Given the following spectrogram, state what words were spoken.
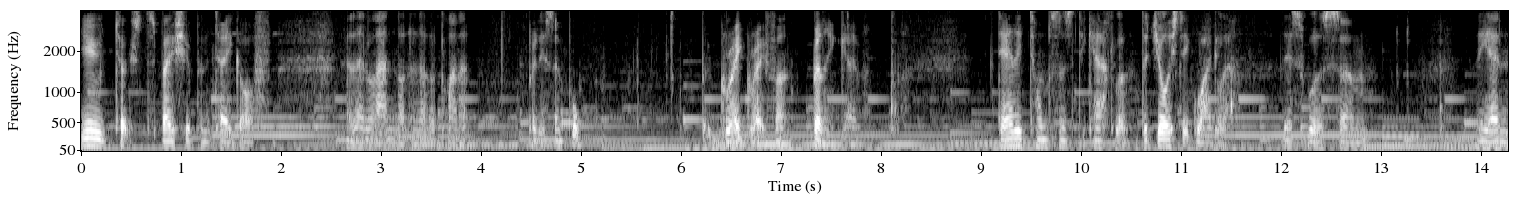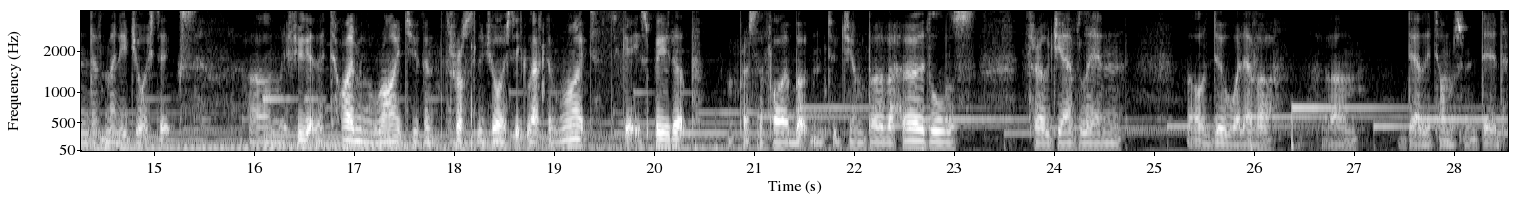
you touch the spaceship and take off, and then land on another planet. Pretty simple, but great, great fun. Brilliant game. Daley Thompson's Decathlon, the joystick waggler. This was um, the end of many joysticks. Um, if you get the timing right, you can thrust the joystick left and right to get your speed up, and press the fire button to jump over hurdles, throw javelin, or do whatever um, Daley Thompson did.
